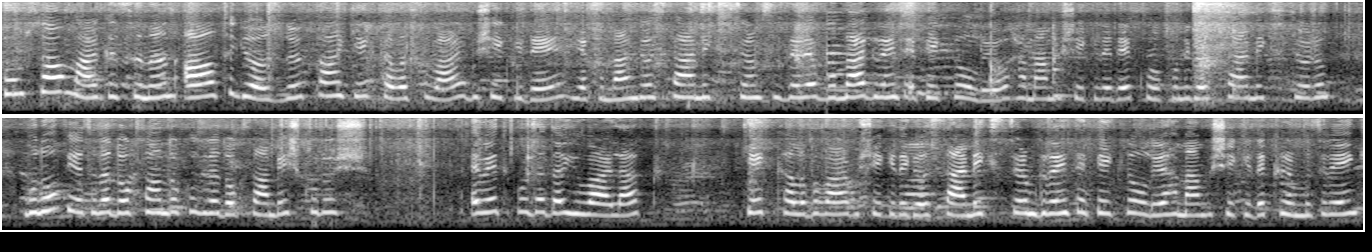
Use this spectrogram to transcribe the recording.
Kumsal markasının altı gözlü pankek tavası var. Bu şekilde yakından göstermek istiyorum sizlere. Bunlar granit efektli oluyor. Hemen bu şekilde de kulpunu göstermek istiyorum. Bunun fiyatı da 99 lira 95 kuruş. Evet burada da yuvarlak kek kalıbı var. Bu şekilde göstermek istiyorum. Granit efektli oluyor. Hemen bu şekilde kırmızı renk.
